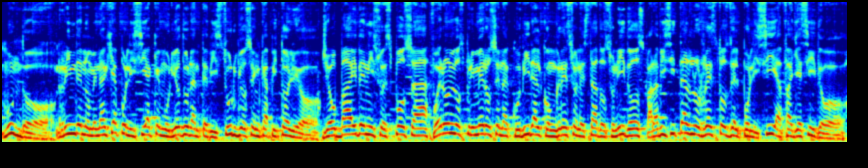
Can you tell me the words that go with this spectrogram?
Mundo. Rinden homenaje a policía que murió durante disturbios en Capitolio. Joe Biden y su esposa fueron los primeros en acudir al Congreso en Estados Unidos para visitar los restos del policía fallecido.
